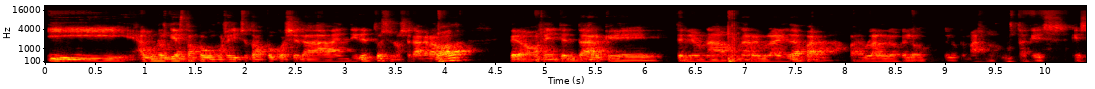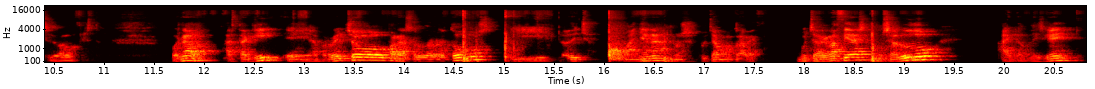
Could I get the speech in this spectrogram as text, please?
Y algunos días tampoco, como os he dicho, tampoco será en directo, sino será grabada, pero vamos a intentar que tener una, regularidad para, hablar de lo, que de lo que más nos gusta, que es, que es el baloncesto. Pues nada, hasta aquí. Eh, aprovecho para saludaros a todos y lo dicho, mañana nos escuchamos otra vez. Muchas gracias, un saludo. I love this game.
